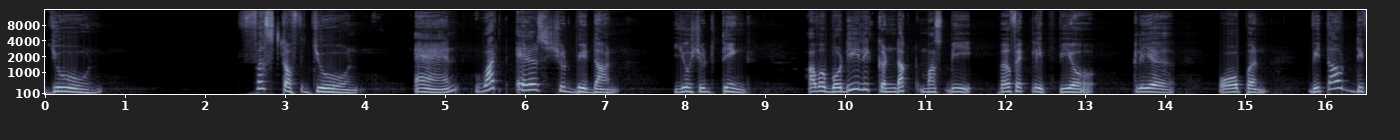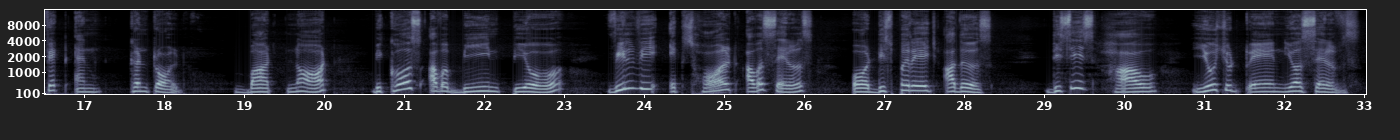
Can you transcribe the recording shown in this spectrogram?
June. 1st of June. And what else should be done? You should think. Our bodily conduct must be perfectly pure, clear, open, without defect and controlled. But not because our being pure will we exalt ourselves or disparage others this is how you should train yourselves.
